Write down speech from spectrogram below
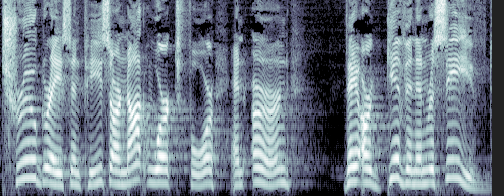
True grace and peace are not worked for and earned, they are given and received.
